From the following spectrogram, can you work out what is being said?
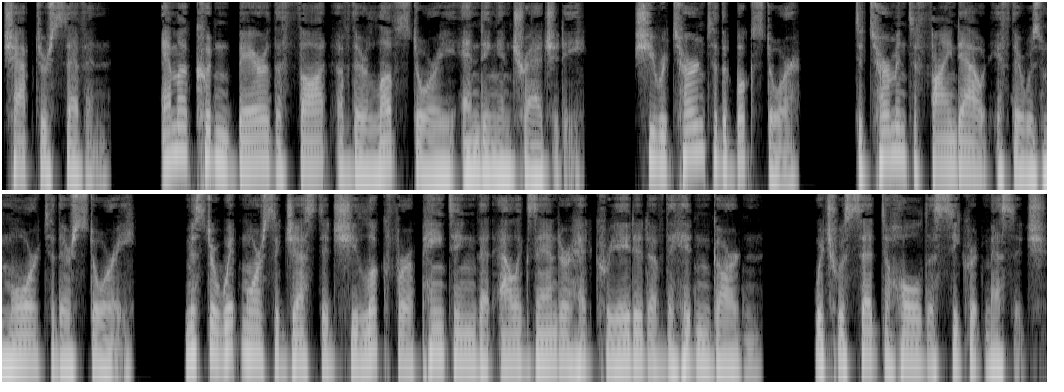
Chapter 7 Emma couldn't bear the thought of their love story ending in tragedy. She returned to the bookstore, determined to find out if there was more to their story. Mr. Whitmore suggested she look for a painting that Alexander had created of the hidden garden, which was said to hold a secret message.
